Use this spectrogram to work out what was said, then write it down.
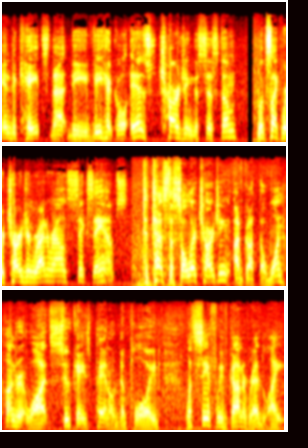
indicates that the vehicle is charging the system. Looks like we're charging right around six amps. To test the solar charging, I've got the 100 watt suitcase panel deployed. Let's see if we've got a red light.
